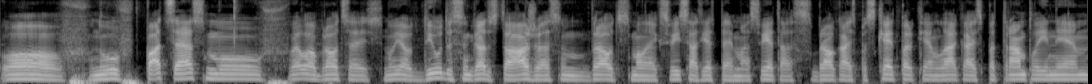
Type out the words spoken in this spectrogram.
Oh, nu, pats esmu velobraucējs, nu jau 20 gadu stāžu esmu braucis, man liekas, visās iespējamās vietās. Braukājis pa skateparkiem, lēkājis pa tramplīniem,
